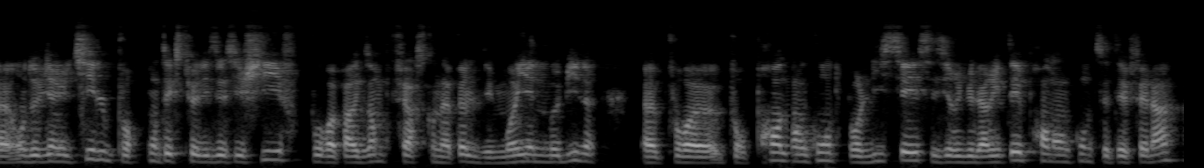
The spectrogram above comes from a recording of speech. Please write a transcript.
euh, on devient utile pour contextualiser ces chiffres, pour euh, par exemple faire ce qu'on appelle des moyennes mobiles, euh, pour, pour prendre en compte, pour lisser ces irrégularités, prendre en compte cet effet-là,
